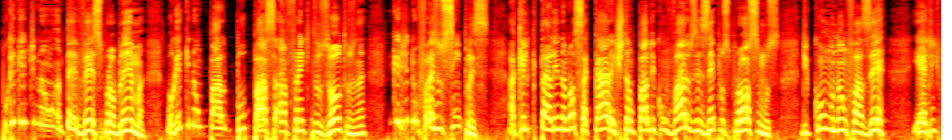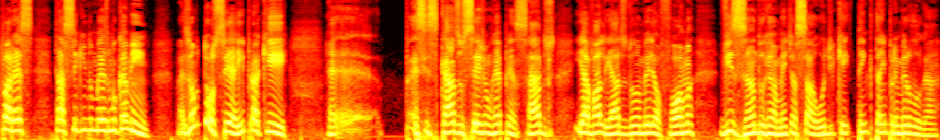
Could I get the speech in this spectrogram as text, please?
por que, que a gente não antevê esse problema? Por que, que não pa passa à frente dos outros, né? Que a gente não faz o simples? Aquele que está ali na nossa cara, estampado e com vários exemplos próximos de como não fazer, e a gente parece estar tá seguindo o mesmo caminho. Mas vamos torcer aí para que é, esses casos sejam repensados e avaliados de uma melhor forma, visando realmente a saúde que tem que estar tá em primeiro lugar.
